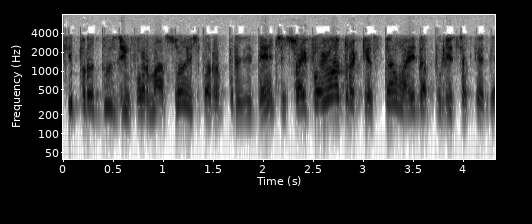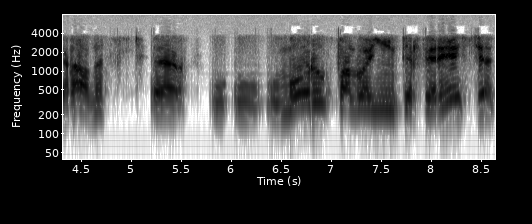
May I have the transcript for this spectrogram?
que produz informações para o presidente. Isso aí foi outra questão aí da Polícia Federal, né? É, o, o, o, Moro falou em interferência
